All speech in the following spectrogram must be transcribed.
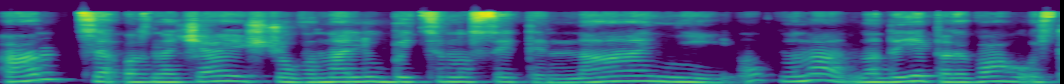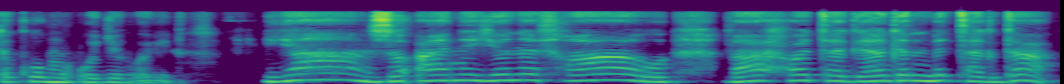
an – це означає, що вона любить це носити. На ній. От вона надає перевагу ось такому одягові. Ja, so eine junge Frau war heute gegen Mittag da.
